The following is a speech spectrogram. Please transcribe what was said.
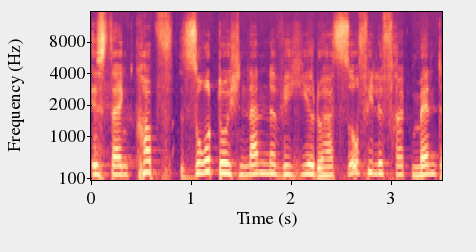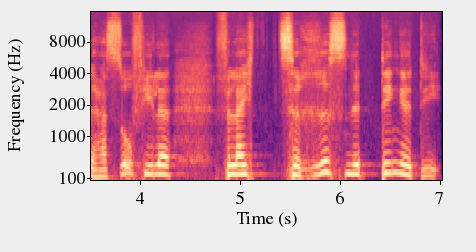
ist dein Kopf so durcheinander wie hier. Du hast so viele Fragmente, hast so viele vielleicht zerrissene Dinge, die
